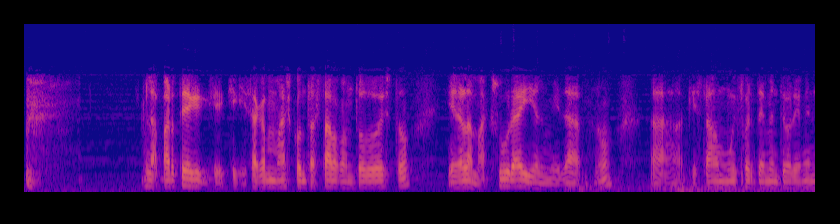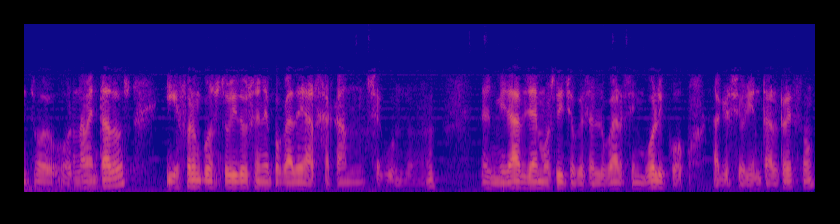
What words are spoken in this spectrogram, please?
la parte que, que quizá más contrastaba con todo esto era la maxura y el midab, ¿no? Ah, que estaban muy fuertemente ornament- ornamentados y que fueron construidos en época de Al-Hakam II. El midab ya hemos dicho que es el lugar simbólico a que se orienta el rezo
